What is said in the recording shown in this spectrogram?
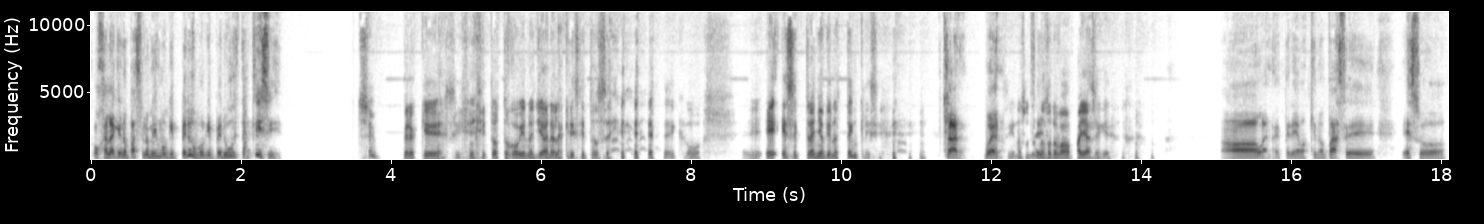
Ojalá que no pase lo mismo que Perú, porque Perú está en crisis. Sí, pero es que sí, todos estos gobiernos llevan a la crisis, entonces como, eh, e, es extraño que no esté en crisis. claro, bueno. nosotros, nosotros vamos para allá, así que. Ah, bueno, esperemos que no pase eso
